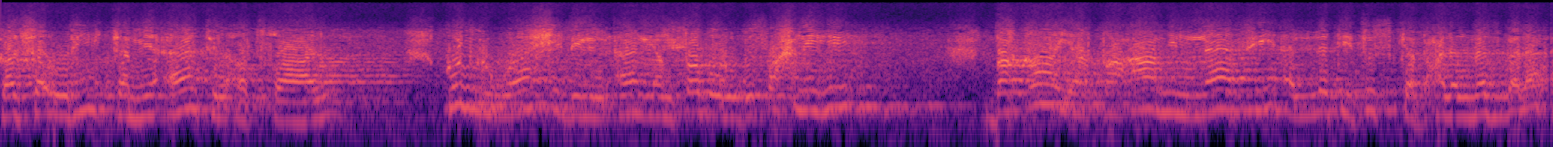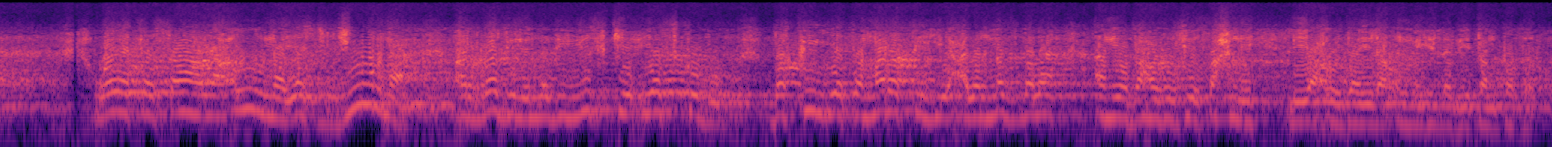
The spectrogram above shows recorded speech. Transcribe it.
قال سأريك مئات الأطفال كل واحد الآن ينتظر بصحنه بقايا طعام الناس التي تسكب على المزبلة. ويتسارعون يسجون الرجل الذي يسكب بقية مرقه على المزبلة أن يضعه في صحنه ليعود إلى أمه الذي تنتظره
